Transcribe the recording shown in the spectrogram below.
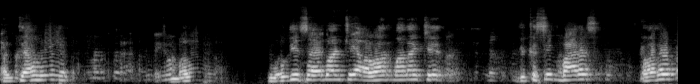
आणि त्यामुळे मला मोदी साहेबांचे आभार मानायचे विकसित भारत भारत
